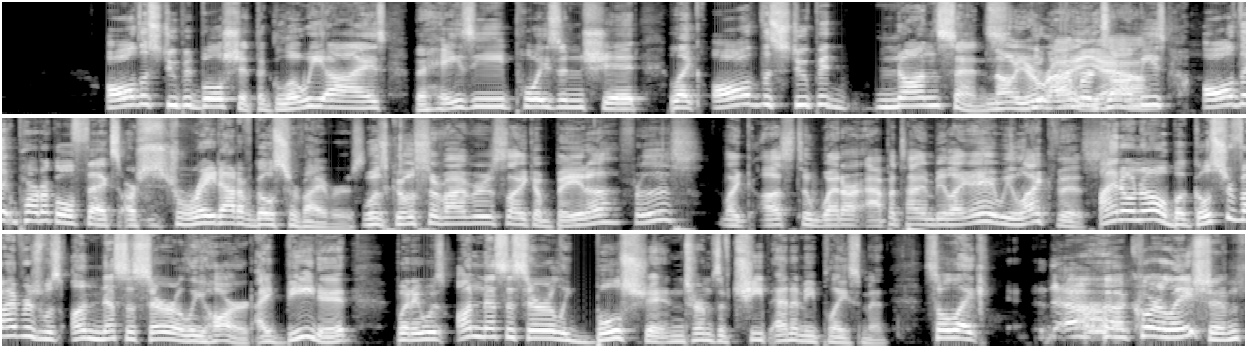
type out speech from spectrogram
All the stupid bullshit, the glowy eyes, the hazy poison shit, like all the stupid nonsense. No, you're the right, Armored yeah. zombies, all the particle effects are straight out of Ghost Survivors. Was Ghost Survivors like a beta for this? Like us to whet our appetite and be like, hey, we like this. I don't know, but Ghost Survivors was unnecessarily hard. I beat it, but it was unnecessarily bullshit in terms of cheap enemy placement. So, like, uh, correlation.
